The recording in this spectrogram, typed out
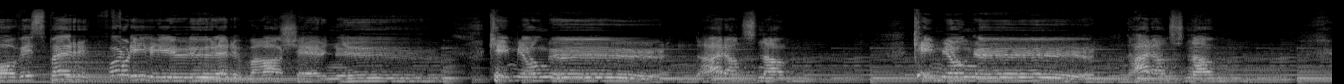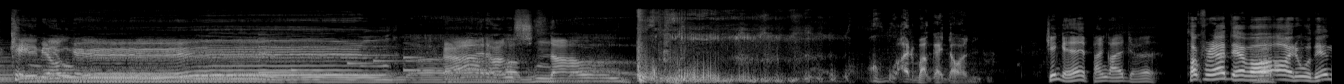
Og vi spør fordi vi lurer hva skjer nå? Kim Jong-un er hans navn. Kim Jong-un er hans navn. Kim Jong-un er hans navn. Armageddon. Jingle, død. Takk for det. Det var Are Odin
